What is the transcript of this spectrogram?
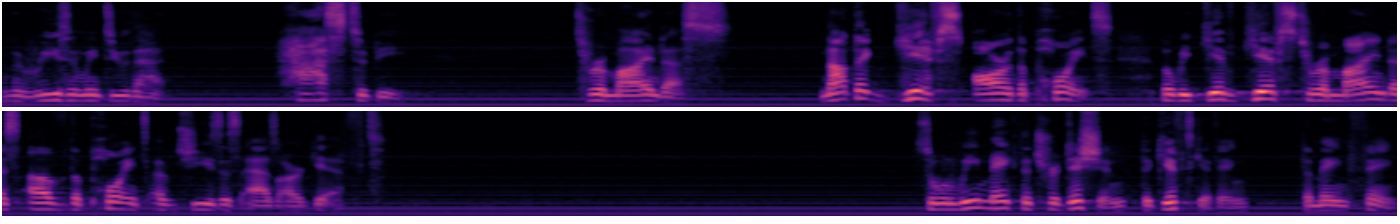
And the reason we do that has to be to remind us not that gifts are the point, but we give gifts to remind us of the point of Jesus as our gift. So when we make the tradition, the gift giving, the main thing,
